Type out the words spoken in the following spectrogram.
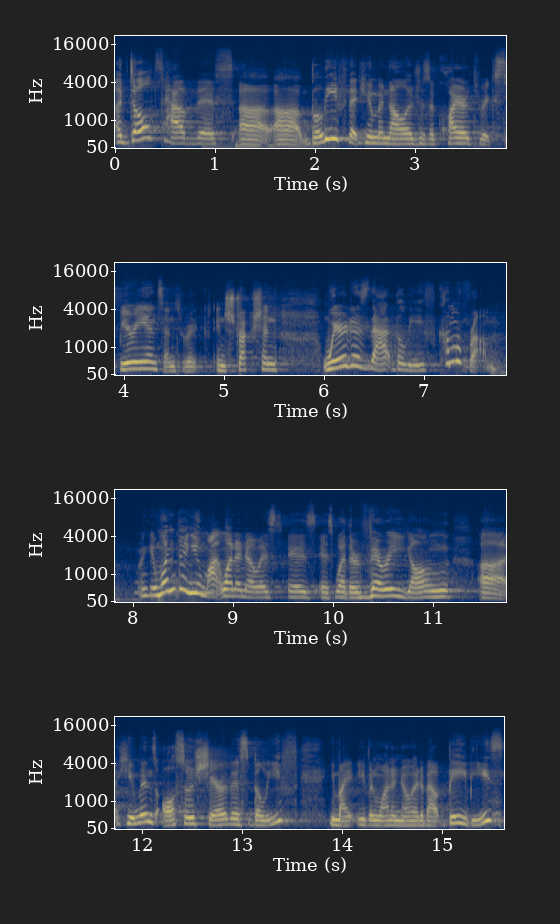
adults have this uh, uh, belief that human knowledge is acquired through experience and through instruction. Where does that belief come from? Okay, one thing you might want to know is, is, is whether very young uh, humans also share this belief. You might even want to know it about babies.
